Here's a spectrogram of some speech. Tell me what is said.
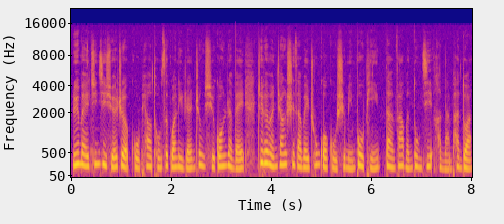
旅美经济学者、股票投资管理人郑旭光认为，这篇文章是在为中国股市鸣不平，但发文动机很难判断。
